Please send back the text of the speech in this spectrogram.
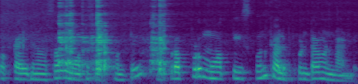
ఒక ఐదు నిమిషాలు మూత పెట్టుకుంటే అప్పుడప్పుడు మూత తీసుకొని కలుపుకుంటూ ఉండండి.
